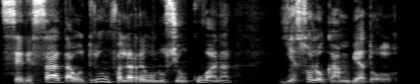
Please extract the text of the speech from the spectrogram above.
se desata o triunfa la Revolución Cubana y eso lo cambia todo.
